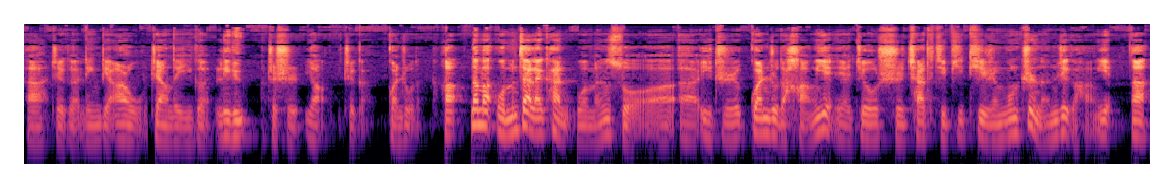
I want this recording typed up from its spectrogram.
啊这个零点二五这样的一个利率，这是要这个关注的。好，那么我们再来看我们所呃一直关注的行业，也就是 Chat GPT 人工智能这个行业啊。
